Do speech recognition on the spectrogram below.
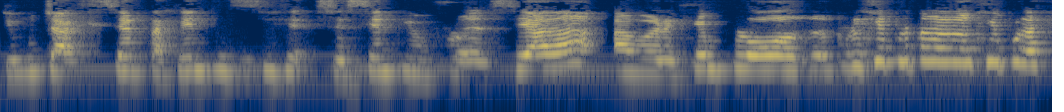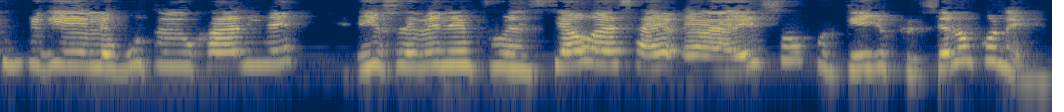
que mucha cierta gente se, siente influenciada. A, por ejemplo, por ejemplo, por ejemplo, la gente que les gusta dibujar anime, ellos se ven influenciados a, a eso porque ellos crecieron con él.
